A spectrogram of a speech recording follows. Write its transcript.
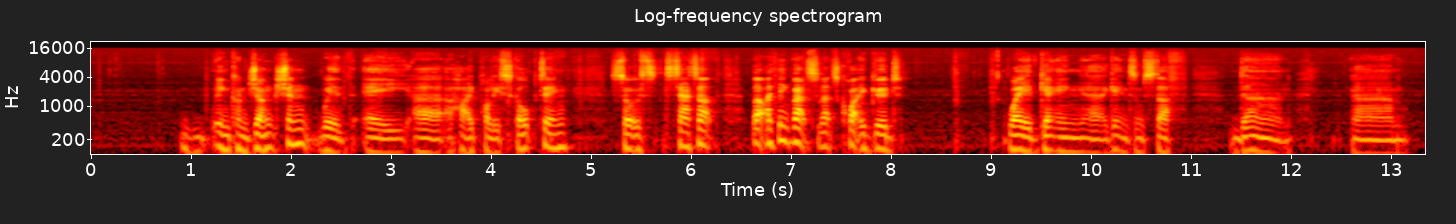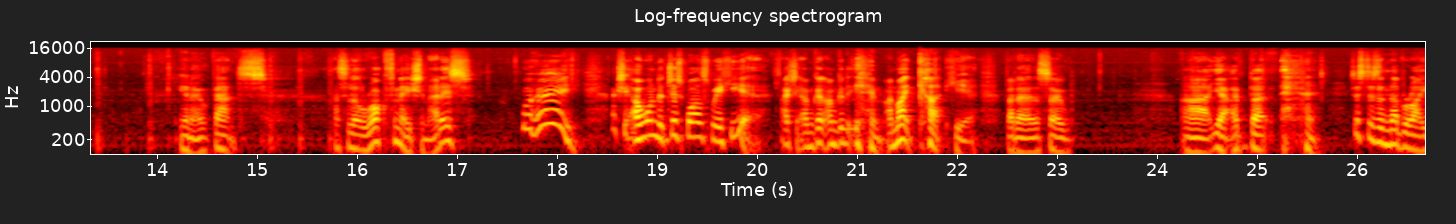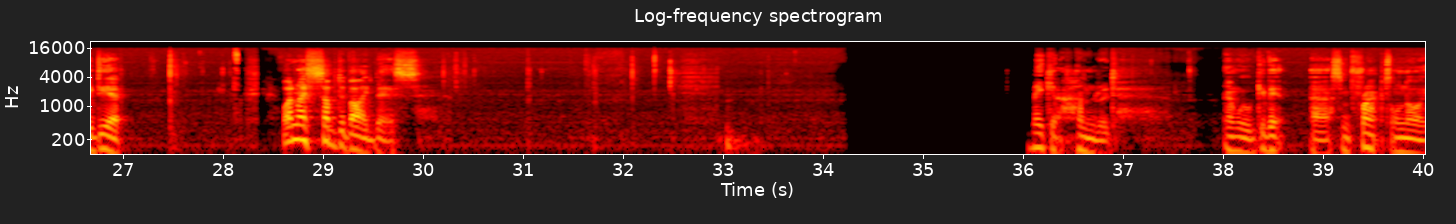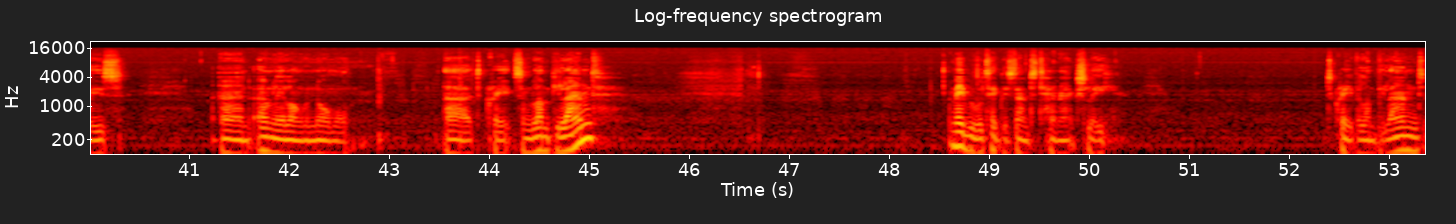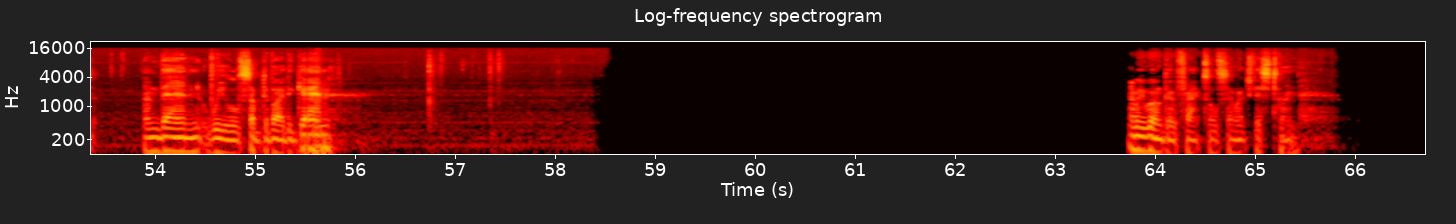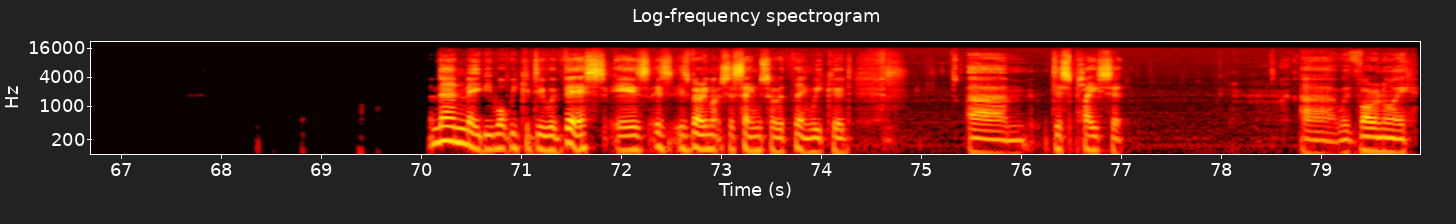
in conjunction with a uh, a high poly sculpting sort of setup, but I think that's that's quite a good way of getting uh, getting some stuff done. Um, you know, that's that's a little rock formation, that is. Hey! Actually, I wonder, just whilst we're here, actually, I'm gonna, I'm gonna, I might cut here, but uh, so, uh, yeah, but just as another idea, why don't I subdivide this? Make it a hundred, and we'll give it uh, some fractal noise, and only along the normal uh, to create some lumpy land. Maybe we'll take this down to 10 actually to create the lumpy land. And then we will subdivide again. And we won't go fractal so much this time. And then maybe what we could do with this is is, is very much the same sort of thing. We could um, displace it uh, with Voronoi.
